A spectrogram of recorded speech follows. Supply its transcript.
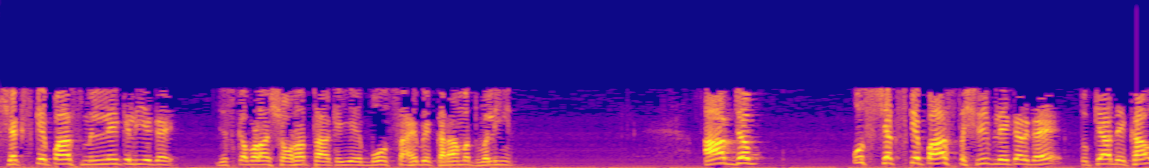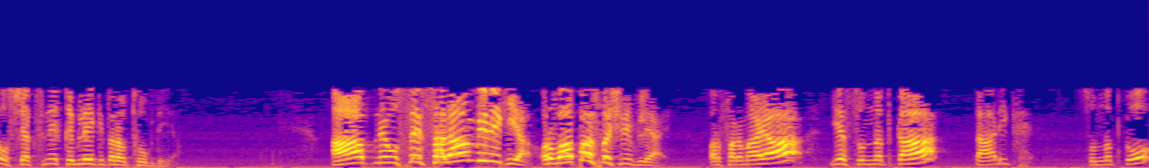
شخص کے پاس ملنے کے لیے گئے، جس کا بڑا شہرت تھا کہ یہ بہت صاحب کرامت ولی ہیں۔ آپ جب اس شخص کے پاس تشریف لے کر گئے تو کیا دیکھا؟ اس شخص نے قبلے کی طرف تھوک دیا۔ آپ نے اس سے سلام بھی نہیں کیا اور واپس تشریف لے آئے۔ اور فرمایا، یہ سنت کا تاریخ ہے۔ سنت کو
